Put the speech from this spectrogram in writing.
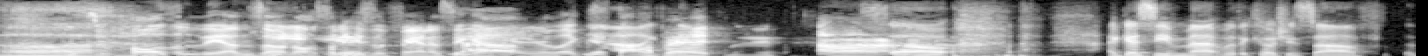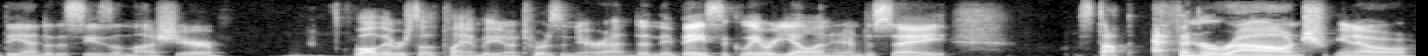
Ah. Mr. falls into the end zone. All of a sudden, he's a fantasy Yeah. guy, and you're like, Yeah, stop it. exactly. Ah. So I guess he met with the coaching staff at the end of the season last year. While they were still playing, but you know, towards the near end. And they basically were yelling at him to say, Stop effing around, you know,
